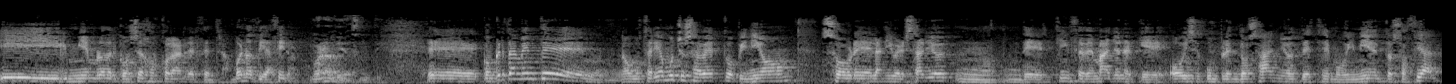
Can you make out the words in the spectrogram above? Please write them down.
y miembro del consejo escolar del centro. Buenos días, Ciro. Buenos días, Santi. Eh, concretamente, nos gustaría mucho saber tu opinión sobre el aniversario mm, del 15 de mayo, en el que hoy se cumplen dos años de este movimiento social.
